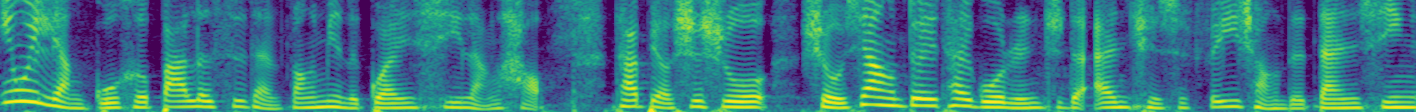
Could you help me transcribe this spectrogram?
因为两国和巴勒斯坦方面的关系良好。他表示说，首相对泰国人质的安全是非常的担心，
